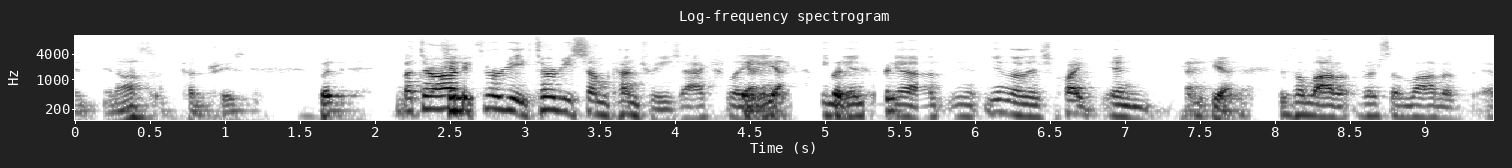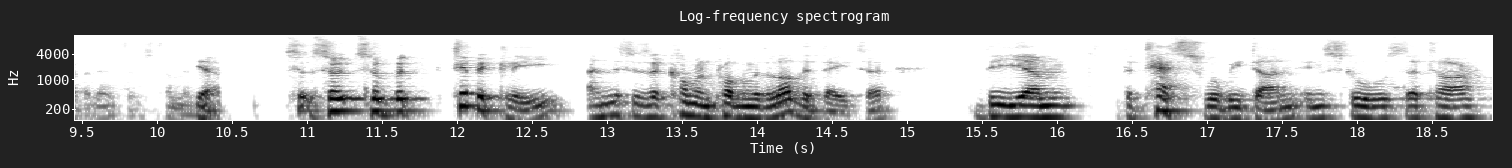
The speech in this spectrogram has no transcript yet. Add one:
in, in our countries. But but there are 30, 30 some countries actually. Yeah, yeah. But, yeah, you know, there's quite in yeah. There's a lot of there's a lot of evidence that's coming. Yeah. So so so but typically, and this is a common problem with a lot of the data, the um the tests will be done in schools that are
